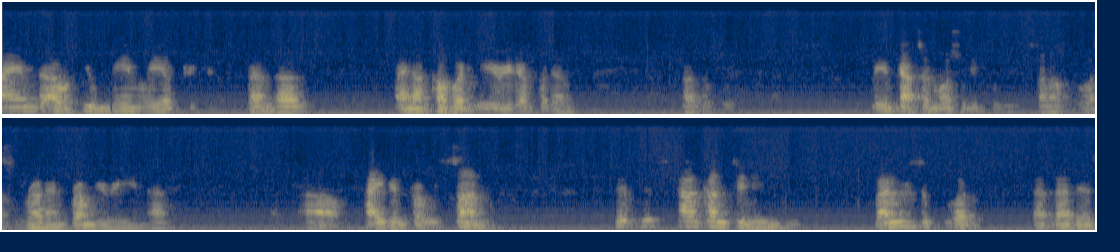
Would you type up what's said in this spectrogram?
find a humane way of treating vendors, find a covered area for them, uh, playing cat and mouse with the police, and of course running from the rain and uh, hiding from the sun. This, this can't continue. While we support that that is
